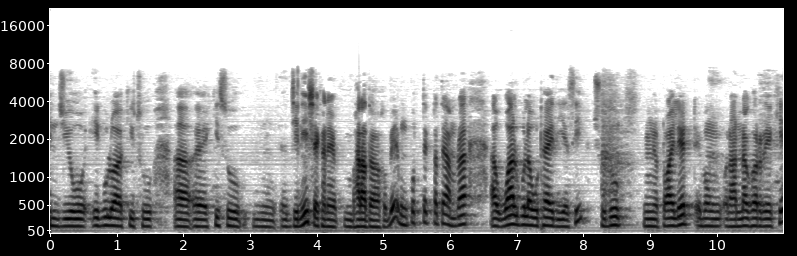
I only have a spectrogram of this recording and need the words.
এনজিও, এগুলো কিছু কিছু জিনিস এখানে ভাড়া দেওয়া হবে এবং প্রত্যেকটাতে আমরা ওয়ালগুলো উঠাই দিয়েছি। শুধু টয়লেট এবং রান্নাঘর রেখে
